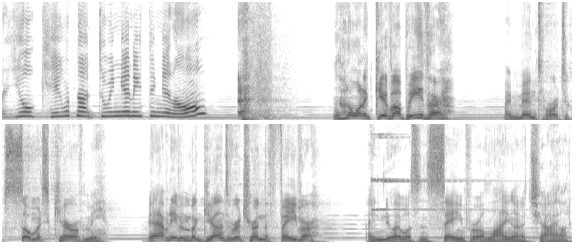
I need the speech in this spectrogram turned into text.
Are you okay with not doing anything at all? I don't want to give up either. My mentor took so much care of me. I haven't even begun to return the favor. I knew I was insane for relying on a child,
